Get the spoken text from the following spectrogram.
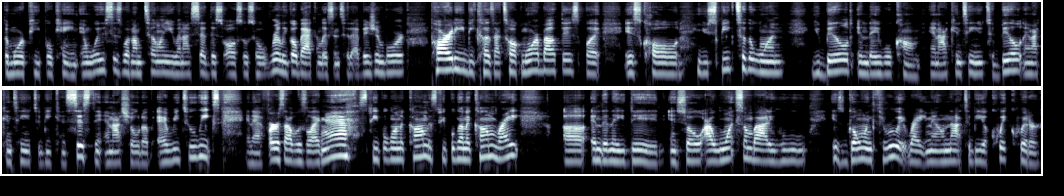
the more people came. And this is what I'm telling you. And I said this also. So really go back and listen to that vision board party because I talk more about this, but it's called You Speak to the One, You Build, and They Will Come. And I continue to build and I continue to be consistent. And I showed up every two weeks. And at first I was like, eh, is people going to come? Is people going to come? Right. Uh, and then they did. And so I want somebody who is going through it right now not to be a quick quitter.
